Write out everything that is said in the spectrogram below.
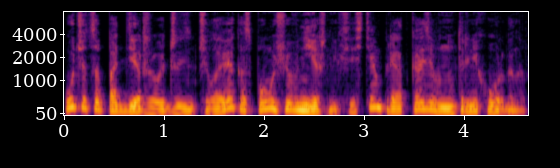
учатся поддерживать жизнь человека с помощью внешних систем при отказе внутренних органов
